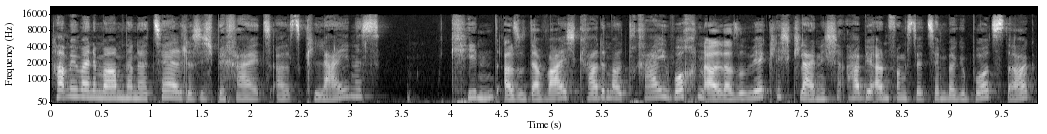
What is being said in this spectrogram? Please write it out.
hat mir meine Mom dann erzählt, dass ich bereits als kleines Kind, also da war ich gerade mal drei Wochen alt, also wirklich klein. Ich habe ja Anfangs Dezember Geburtstag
